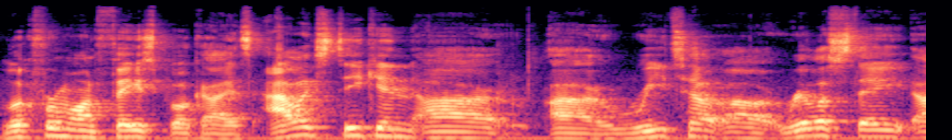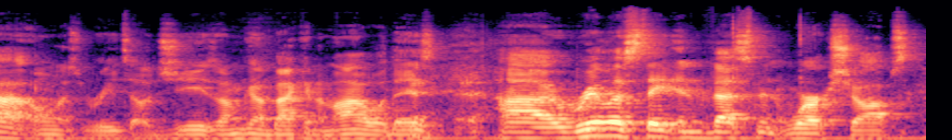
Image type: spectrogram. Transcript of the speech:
Look for him on Facebook, guys. Alex Deacon, uh, uh, retail, uh, real estate, uh, almost retail. Jeez, I'm going back into my old days. Uh, real estate investment workshops.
